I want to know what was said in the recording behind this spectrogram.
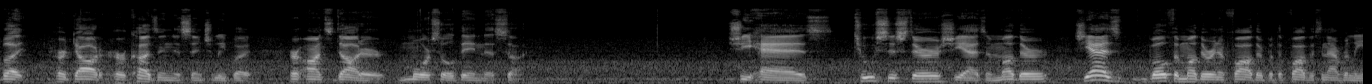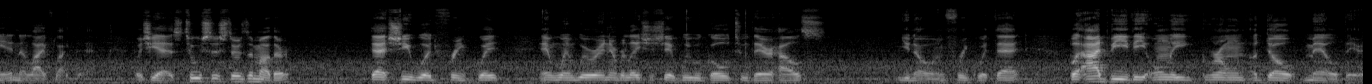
but her daughter her cousin essentially, but her aunt's daughter more so than the son. She has two sisters, she has a mother. She has both a mother and a father, but the father's not really in the life like that. But she has two sisters, a mother, that she would frequent and when we were in a relationship we would go to their house you know and frequent that but i'd be the only grown adult male there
